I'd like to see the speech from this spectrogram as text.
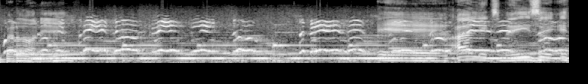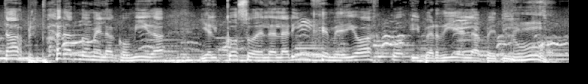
Bueno, perdón, ¿eh? Eh, Alex me dice, estaba preparándome la comida y el coso de la laringe me dio asco y perdí el apetito.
